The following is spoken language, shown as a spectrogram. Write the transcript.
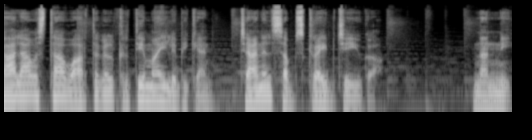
കാലാവസ്ഥാ വാർത്തകൾ കൃത്യമായി ലഭിക്കാൻ ചാനൽ സബ്സ്ക്രൈബ് ചെയ്യുക. നന്ദി.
